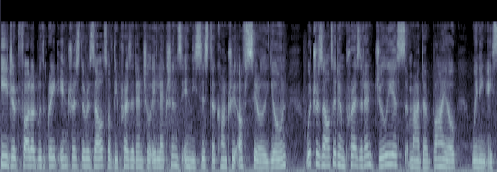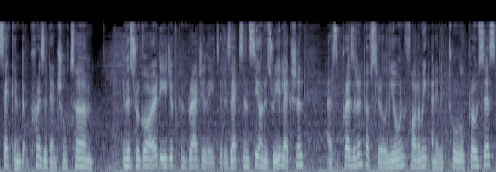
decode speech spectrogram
Egypt followed with great interest the results of the presidential elections in the sister country of Sierra Leone, which resulted in President Julius Maada Bio winning a second presidential term. In this regard, Egypt congratulated His Excellency on his re-election as the President of Sierra Leone following an electoral process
